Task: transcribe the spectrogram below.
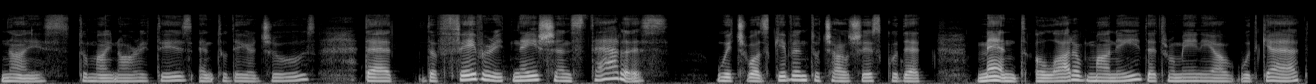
nice to minorities and to their Jews, that the favorite nation status which was given to Ceausescu that meant a lot of money that Romania would get,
